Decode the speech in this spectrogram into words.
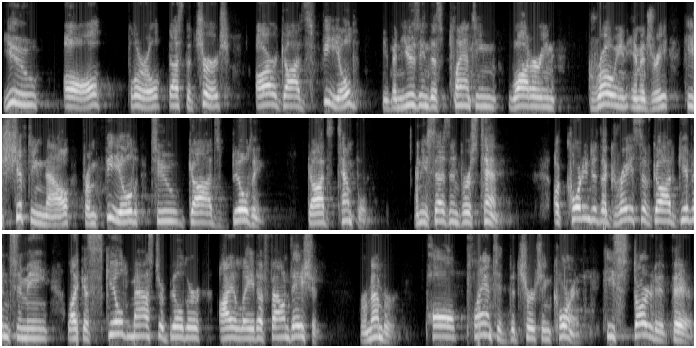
You all plural, that's the church, are God's field. He's been using this planting, watering, growing imagery. He's shifting now from field to God's building, God's temple. And he says in verse 10, according to the grace of God given to me, like a skilled master builder, I laid a foundation. Remember, Paul planted the church in Corinth. He started it there.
